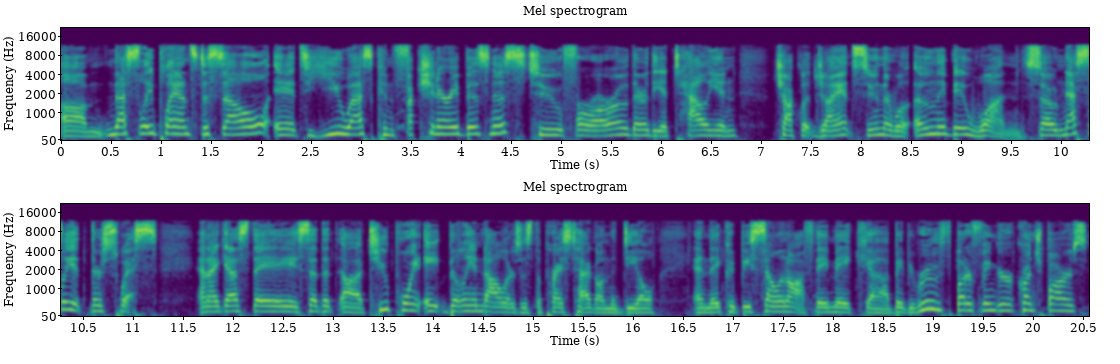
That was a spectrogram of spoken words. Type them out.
Um, Nestle plans to sell its U.S. confectionery business to Ferraro. They're the Italian chocolate giant. Soon there will only be one. So Nestle, they're Swiss. And I guess they said that uh, $2.8 billion is the price tag on the deal. And they could be selling off. They make uh, Baby Ruth, Butterfinger, Crunch Bars.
